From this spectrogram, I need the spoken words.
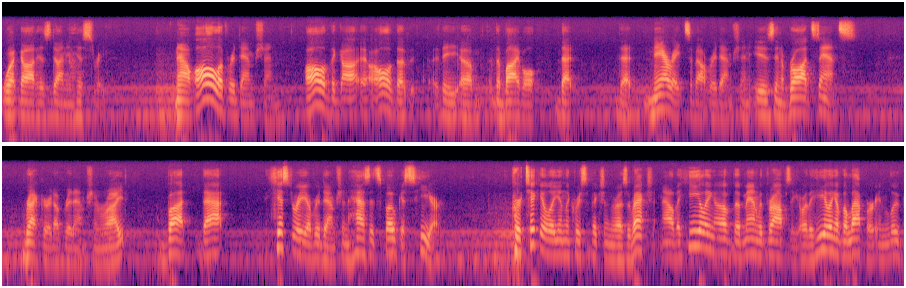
what God has done in history. Now, all of redemption, all of the God, all of the the um, the Bible that that narrates about redemption is in a broad sense record of redemption, right? But that history of redemption has its focus here, particularly in the crucifixion and the resurrection. Now, the healing of the man with dropsy or the healing of the leper in Luke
